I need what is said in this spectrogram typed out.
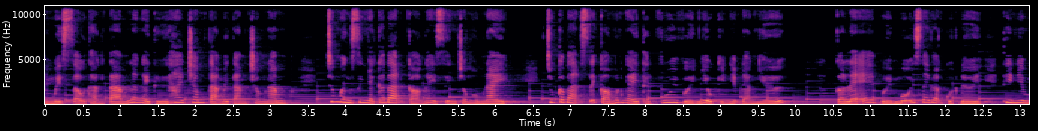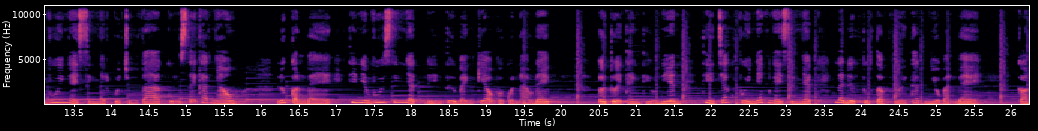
Ngày 16 tháng 8 là ngày thứ 288 trong năm. Chúc mừng sinh nhật các bạn có ngày sinh trong hôm nay. Chúc các bạn sẽ có một ngày thật vui với nhiều kỷ niệm đáng nhớ. Có lẽ với mỗi giai đoạn cuộc đời thì niềm vui ngày sinh nhật của chúng ta cũng sẽ khác nhau. Lúc còn bé thì niềm vui sinh nhật đến từ bánh kẹo và quần áo đẹp. Ở tuổi thanh thiếu niên thì chắc vui nhất ngày sinh nhật là được tụ tập với thật nhiều bạn bè. Còn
